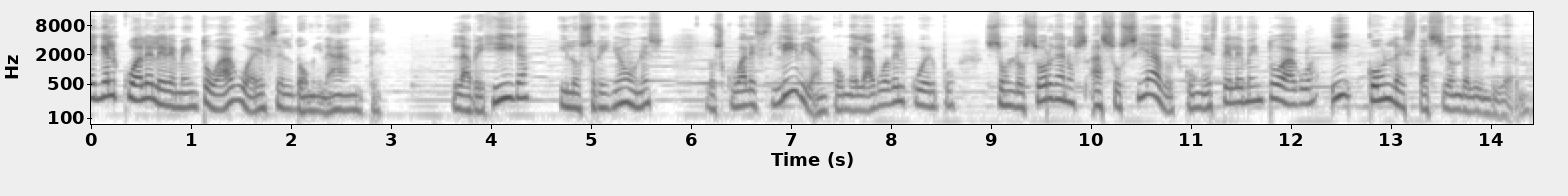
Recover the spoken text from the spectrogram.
en el cual el elemento agua es el dominante. La vejiga y los riñones, los cuales lidian con el agua del cuerpo, son los órganos asociados con este elemento agua y con la estación del invierno.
